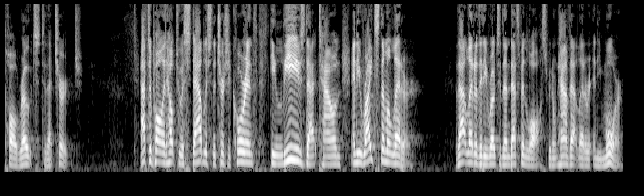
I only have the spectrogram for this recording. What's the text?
Paul wrote to that church. After Paul had helped to establish the church at Corinth, he leaves that town and he writes them a letter. That letter that he wrote to them, that's been lost. We don't have that letter anymore.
